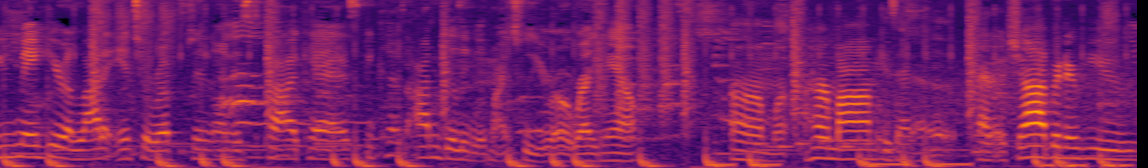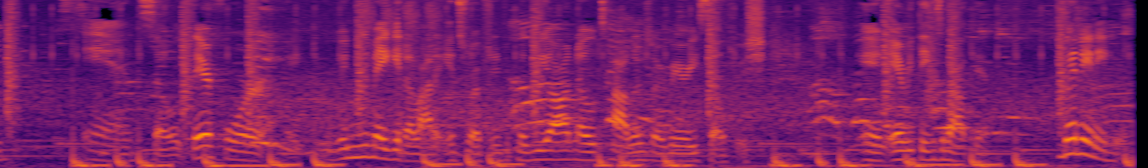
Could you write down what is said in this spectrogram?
You may hear a lot of interruption on this podcast because I'm dealing with my two-year-old right now. Um, her mom is at a at a job interview, and so therefore, you may get a lot of interruption because we all know toddlers are very selfish, and everything's about them. But anywho,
